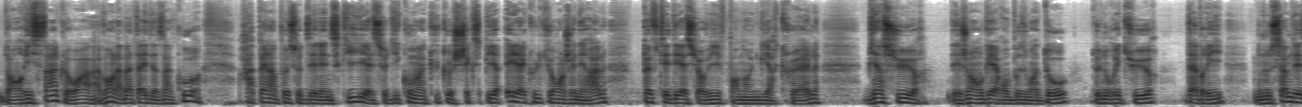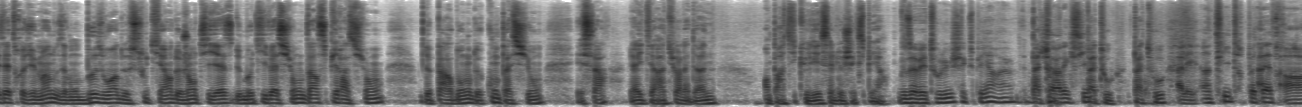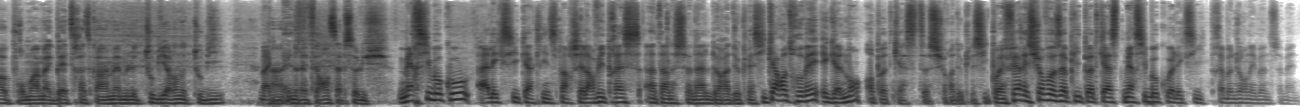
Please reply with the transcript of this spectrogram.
d'Henri V, le roi avant la bataille d'Azincourt, rappellent un peu ceux de Zelensky. Elle se dit convaincue que Shakespeare et la culture en général peuvent aider à survivre pendant une guerre cruelle. Bien sûr, des gens en guerre ont besoin d'eau, de nourriture, d'abri, mais nous sommes des êtres humains, nous avons besoin de soutien, de gentillesse, de motivation, d'inspiration, de pardon, de compassion, et ça, la littérature la donne en particulier celle de Shakespeare. Vous avez tout lu Shakespeare hein, Pas tout, Alexis pas tout, pas tout. Allez, un titre peut-être ah, oh, Pour moi, Macbeth reste quand même le To Be or Not To Be, Macbeth. une référence absolue. Merci beaucoup Alexis Carclins-Marchel, revue de presse internationale de Radio Classique, à retrouver également en podcast sur radioclassique.fr et sur vos applis de podcast. Merci beaucoup Alexis, très bonne journée, bonne semaine.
